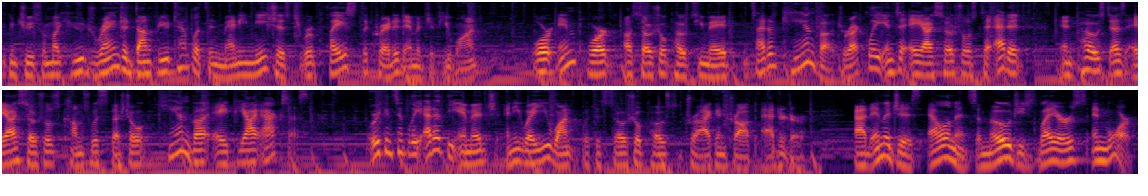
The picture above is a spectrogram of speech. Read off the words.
You can choose from a huge range of done for you templates in many niches to replace the created image if you want, or import a social post you made inside of Canva directly into AI Socials to edit and post as AI Socials comes with special Canva API access. Or you can simply edit the image any way you want with the Social Post drag and drop editor. Add images, elements, emojis, layers, and more.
